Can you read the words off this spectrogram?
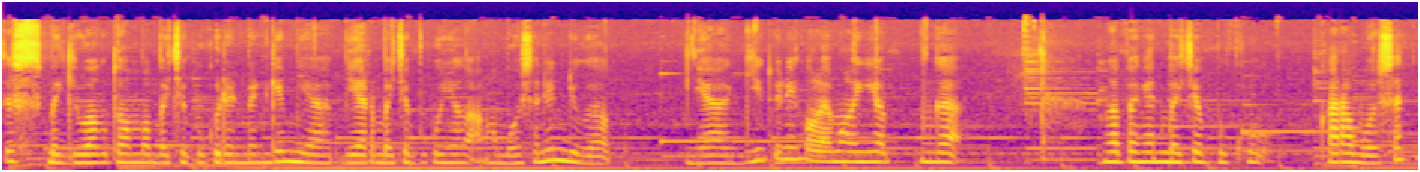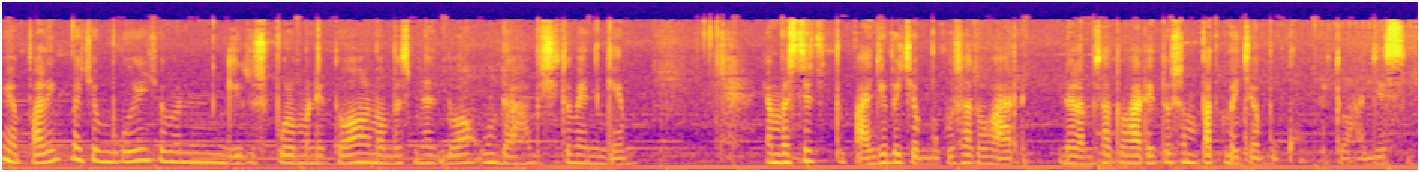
Terus bagi waktu sama baca buku dan main game ya biar baca bukunya nggak ngebosenin juga ya gitu nih kalau emang lagi nggak nggak pengen baca buku karena bosan ya paling baca bukunya cuma gitu 10 menit doang 15 menit doang udah habis itu main game. Yang pasti tetap aja baca buku satu hari. Dalam satu hari itu sempat baca buku itu aja sih.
